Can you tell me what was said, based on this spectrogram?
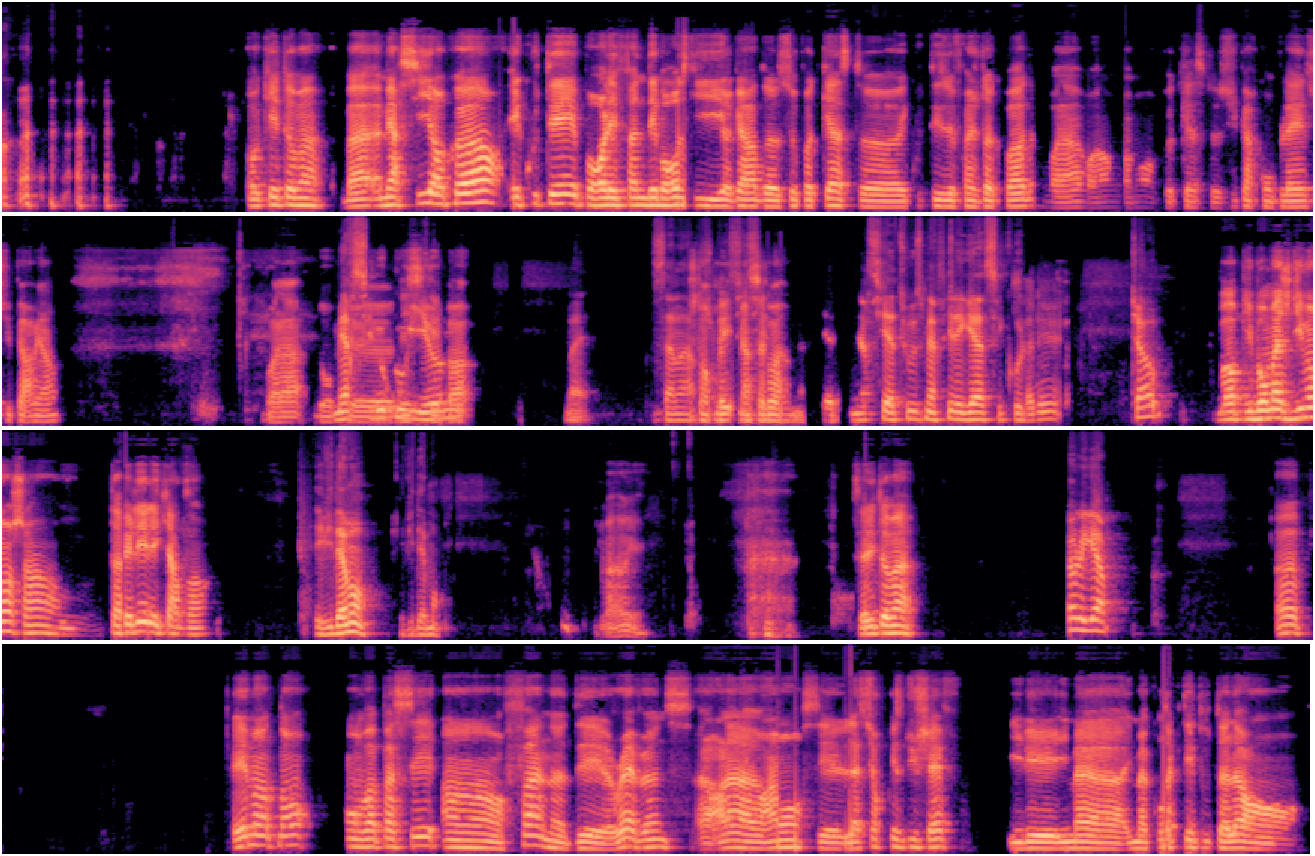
Ok Thomas, bah, merci encore. Écoutez, pour les fans des Browns qui regardent ce podcast, euh, écoutez The French Dog Pod. Voilà, vraiment un podcast super complet, super bien. Voilà, donc Merci euh, beaucoup, Guillaume. pas. Ça marche. t'en prie, merci à toi. Merci à, merci à tous, merci les gars, c'est cool. Salut. Ciao. Bon, puis bon match dimanche. Hein. Tapez-les les cartes. Hein. Évidemment, évidemment. Bah oui. Salut Thomas. Ciao les gars. Et maintenant, on va passer à un fan des Ravens. Alors là, vraiment, c'est la surprise du chef. Il m'a, contacté tout à l'heure en,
